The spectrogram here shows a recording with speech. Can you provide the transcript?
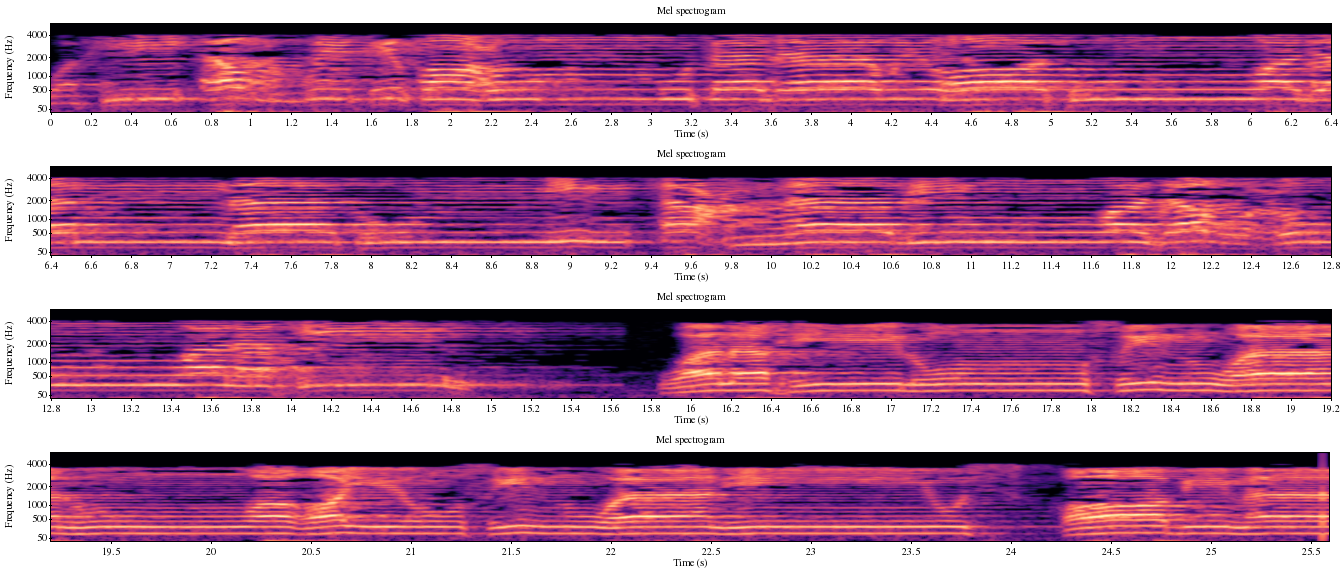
وفي الأرض قطع متجاورات وجنات من أعناب وزرع ونخيل ونخيل صنوان وغير صنوان يسقى بمال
